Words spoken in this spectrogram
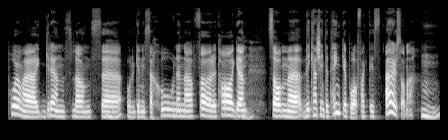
på de här gränslandsorganisationerna, mm. företagen mm. som eh, vi kanske inte tänker på faktiskt är sådana? Mm.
